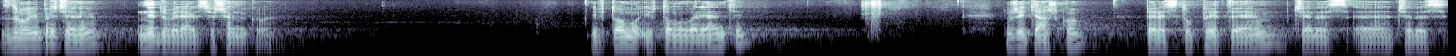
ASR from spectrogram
З другої причини не довіряють священникові. І в тому, і в тому варіанті дуже тяжко переступити через, е, через,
